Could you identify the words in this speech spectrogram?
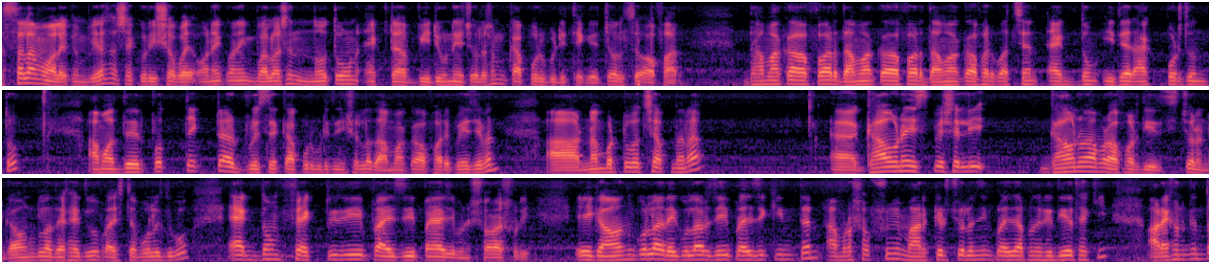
আসসালামু আলাইকুম বিয়াস আশা করি সবাই অনেক অনেক ভালো আছেন। নতুন একটা ভিডিও নিয়ে চলে আসলাম কাপড় বিডি থেকে। চলছে অফার ধামাকা অফার ধামাকা অফার ধামাকা অফার পাচ্ছেন একদম ঈদের আগ পর্যন্ত। আমাদের প্রত্যেকটা ড্রেসে কাপড় বিডিতে ইনশাল্লাহ ধামাকা অফার পেয়ে যাবেন। আর নাম্বার টু হচ্ছে আপনারা গাউনে স্পেশালি গাউনও আমরা অফার দিয়ে দিচ্ছি চলেন, গাউনগুলো দেখাই দিব প্রাইসটা বলে দিব। একদম ফ্যাক্টরি প্রাইজে পাওয়া যাবেন সরাসরি। এই গাউনগুলো রেগুলার যেই প্রাইসে কিনতেন, আমরা সবসময় মার্কেট চ্যালেঞ্জিং প্রাইসে আপনাদেরকে দিয়ে থাকি। আর এখন কিন্তু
